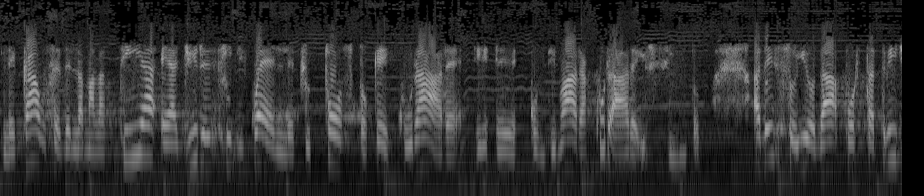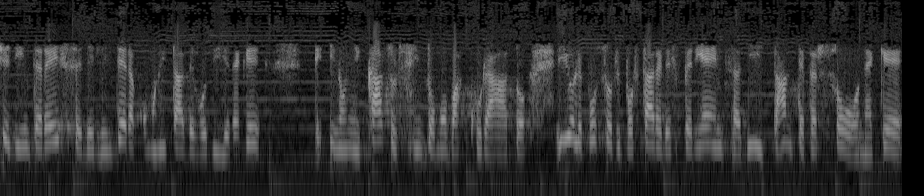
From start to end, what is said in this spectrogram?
le cause della malattia e agire su di quelle piuttosto che curare e, e continuare a curare il sintomo. Adesso io da portatrice di interesse dell'intera comunità devo dire che in ogni caso il sintomo va curato. Io le posso riportare l'esperienza di tante persone che,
